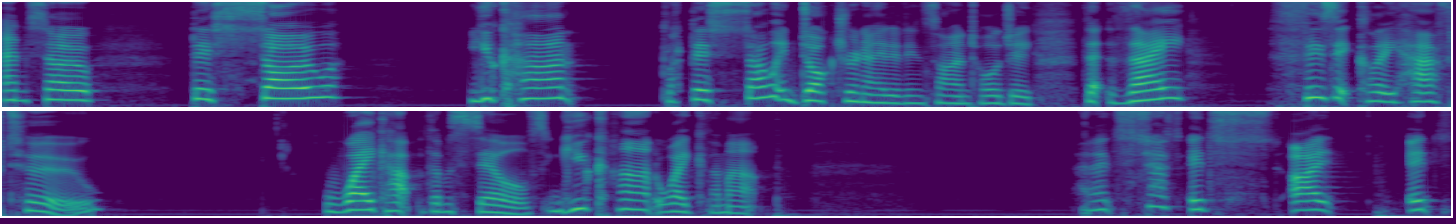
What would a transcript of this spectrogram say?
And so they're so you can't like they're so indoctrinated in Scientology that they physically have to wake up themselves. You can't wake them up. And it's just it's I it's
